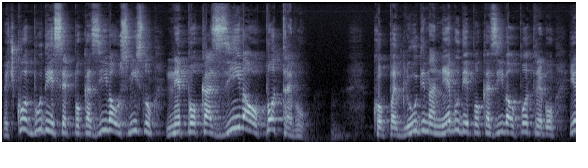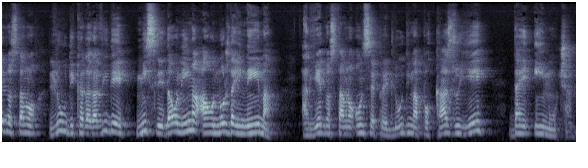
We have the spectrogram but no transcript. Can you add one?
već ko bude se pokazivao u smislu ne pokazivao potrebu. Ko pred ljudima ne bude pokazivao potrebu, jednostavno ljudi kada ga vide misli da on ima, a on možda i nema. Ali jednostavno on se pred ljudima pokazuje da je imućan.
